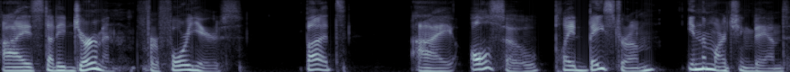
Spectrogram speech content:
I studied German for four years, but I also played bass drum in the marching band.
